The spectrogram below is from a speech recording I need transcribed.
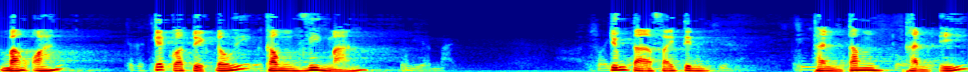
báo oán, kết quả tuyệt đối không viên mãn. Chúng ta phải tin thành tâm, thành ý,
